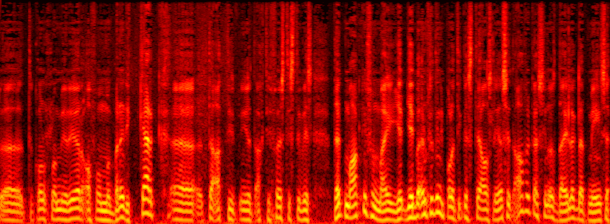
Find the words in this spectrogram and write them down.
uh, te konglomereer of om binne die kerk uh, te aktief nie aktivisties te wees dit maak nie vir my jy, jy beïnvloed nie die politieke stelsel in Suid-Afrika sien ons duidelik dat mense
